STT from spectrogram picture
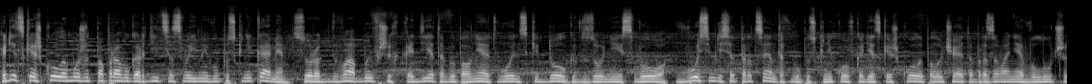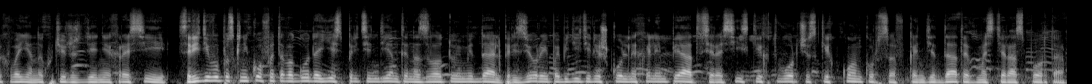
Кадетская школа может по праву гордиться своими выпускниками. 42 бывших кадета выполняют воинский долг в зоне СВО. 80% выпускников кадетской школы получают образование в лучших военных учреждениях России. Среди выпускников этого года есть претенденты на золотую медаль, призеры и победители школьных олимпиад, всероссийских творческих конкурсов, кандидаты в мастера спорта.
